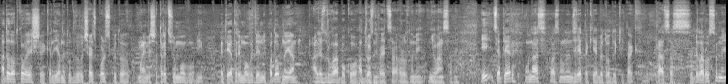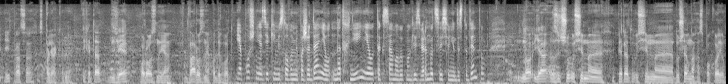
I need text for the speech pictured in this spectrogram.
А дадаткова яшчэ калі яны тут вывучаюць польскую то маем яшчэ трэцюю мову і гэтыя тры мовы вельмі падобныя але з другого боку адрозніваецца рознымі нюансамі і цяпер у нас в асноўным дзве такія методыкі так праца з беларусамі і праца з палякамі і гэта дзве розныя два розныя падыгод і апошнія з якімі словамі пажаданняў натхненняў таксама вы маглі звярнуцца сёння да студэнтаў но я зычу усім перад усім душэўнага спокою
